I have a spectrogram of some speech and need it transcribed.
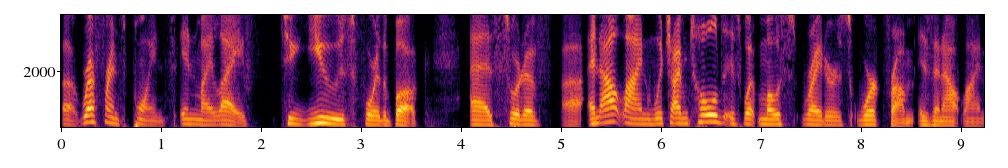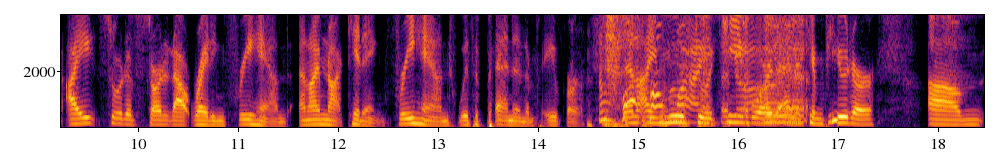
uh, reference points in my life to use for the book as sort of uh, an outline, which I'm told is what most writers work from is an outline. I sort of started out writing freehand, and I'm not kidding, freehand with a pen and a paper. and I Oh moved to a keyboard and a computer. Um,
